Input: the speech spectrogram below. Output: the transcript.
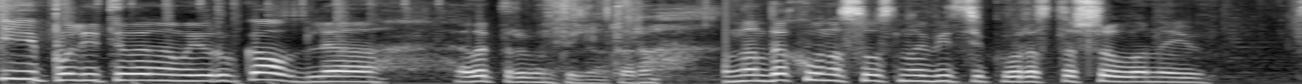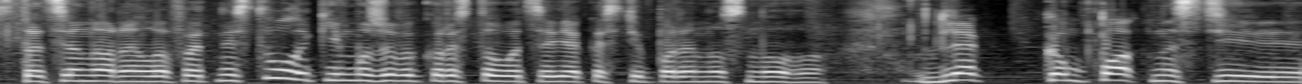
і поліетиленовий рукав для електровентилятора. На даху насосного відсіку розташований стаціонарний лафетний ствол, який може використовуватися в якості переносного. Для компактності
